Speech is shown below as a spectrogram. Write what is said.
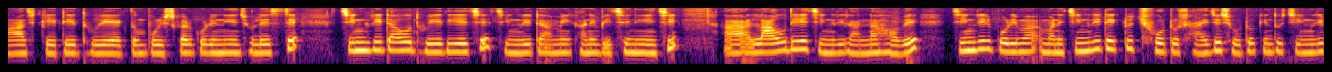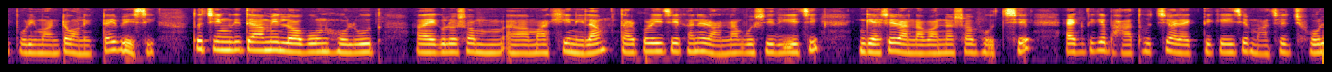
মাছ কেটে ধুয়ে একদম পরিষ্কার করে নিয়ে চলে এসছে। চিংড়িটাও ধুয়ে দিয়েছে, চিংড়িটা আমি এখানে বেছে নিয়েছি। আর লাউ দিয়ে চিংড়ি রান্না হবে। চিংড়ির পরিমাণ মানে চিংড়িটা একটু ছোট সাইজে ছোট, কিন্তু চিংড়ির পরিমাণটা অনেকটাই বেশি। তো চিংড়িতে আমি লবণ, হলুদ এগুলো সব মাখিয়ে নিলাম। তারপরে এই যে এখানে রান্না বসিয়ে দিয়েছি, গ্যাসে রান্না বান্না সব হচ্ছে। একদিকে ভাত হচ্ছে আর একদিকে এই যে মাছের ঝোল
